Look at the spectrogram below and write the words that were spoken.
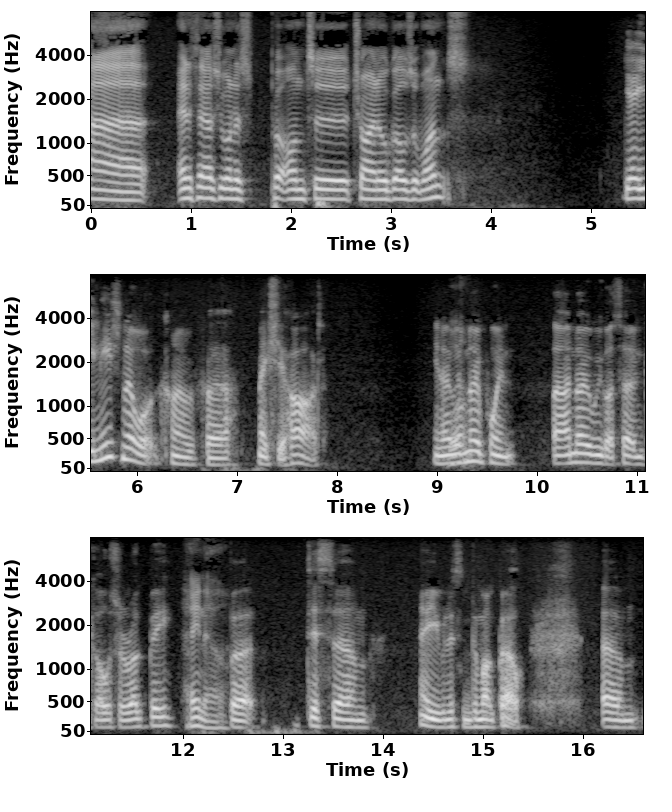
Uh, anything else you want to put on to trying all goals at once? Yeah, you need to know what kind of uh, makes you hard. You know, What? there's no point. I know we've got certain goals for rugby, Hey now. but this. Um, hey, you listen to Mark Bell. Um,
